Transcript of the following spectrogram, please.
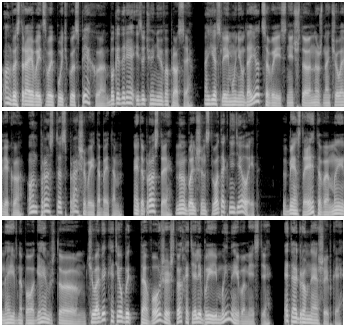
Он выстраивает свой путь к успеху благодаря изучению вопроса. А если ему не удается выяснить, что нужно человеку, он просто спрашивает об этом. Это просто, но большинство так не делает. Вместо этого мы наивно полагаем, что человек хотел бы того же, что хотели бы и мы на его месте. Это огромная ошибка,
